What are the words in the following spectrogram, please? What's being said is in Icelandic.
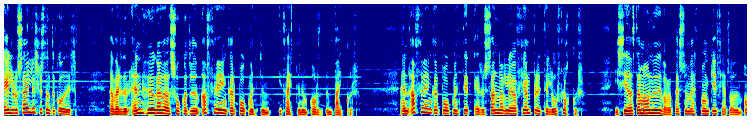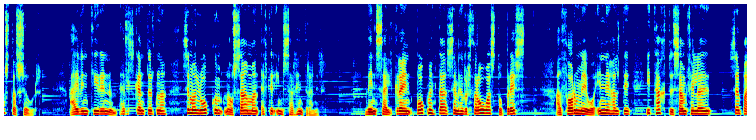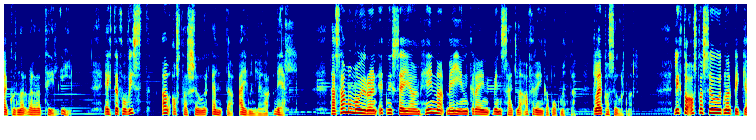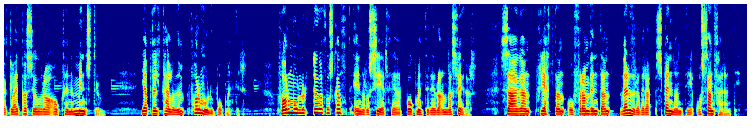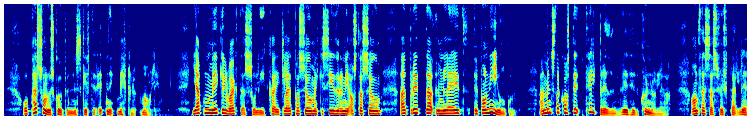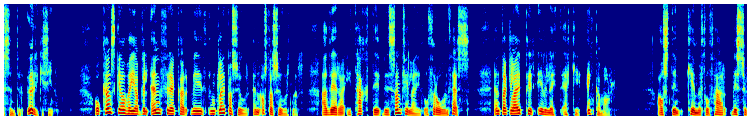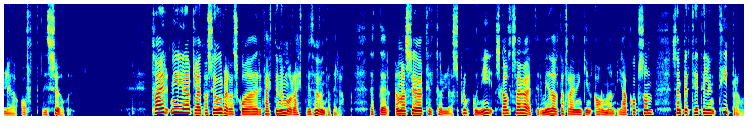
Heilur og sælir hlustandagóðir. Það verður enn hugað að svo kalluðum afþreyingar bókmyndum í þættinum orð um bækur. En afþreyingar bókmyndir eru sannarlega fjölbreytilegur flokkur. Í síðasta mánuði var á þessum vettvangi fjallaðum ástarsögur. Ævintýrin um elskendurna sem að lokum ná saman eftir ymsar hindranir. Vinsæl grein bókmynda sem hefur þróast og breyst að formi og innihaldi í takt við samfélagið sem bækurnar verða til í. Eitt er þó vist að ástarsögur enda æfinlega vel. Það sama má í raun einnig segja um heina megin grein vinsætla afriðingabókmynda, glæpasögurnar. Líkt á ástarsögurnar byggja glæpasögur á ákveðnum minstrum. Jafnvel talaðum formúlubókmyndir. Formúlur döga þó skamt einar og sér þegar bókmyndir eru annars vegar. Sagan, fléttan og framvindan verður að vera spennandi og sannfærandi og persónusköpunin skiptir einnig miklu máli. Jafn mikilvægt er svo líka í glæpasögum ekki síður en í ástarsögum að breyta um leið upp á nýjungum, að minnstakosti tilbreyðum við þið kunnulega án þess að svifta lesendur öryggi sínum. Og kannski á það jafnvel enn frekar við um glæpasögur en ástarsögurnar að vera í takti við samfélagið og þróun þess en það glæpir yfirleitt ekki engamál. Ástinn kemur þó þar vissulega oft við sögu. Tvær nýlegar glæpasögur verða skoðaðir í þættinum og rætt við höfunda þeirra. Þetta er annarsvegar tiltölulega splunkun í skáltsaga eftir miðaldafræðingin Ármann Jakobsson sem ber titilinn Tíbrá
